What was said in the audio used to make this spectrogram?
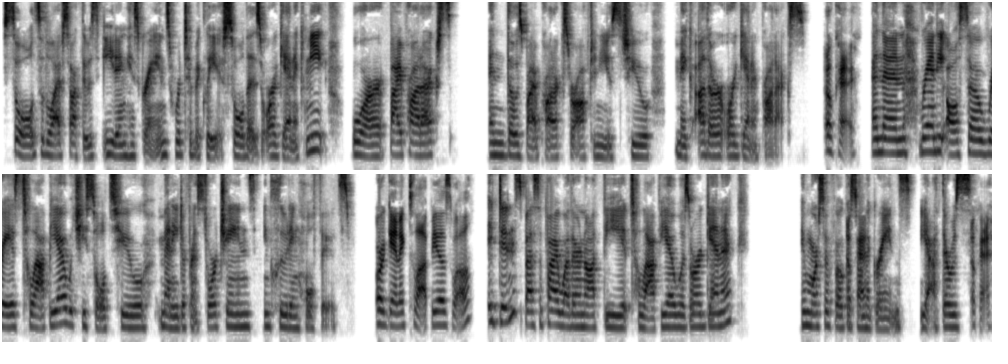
sold. So the livestock that was eating his grains were typically sold as organic meat or byproducts, and those byproducts were often used to make other organic products. Okay. And then Randy also raised tilapia, which he sold to many different store chains, including Whole Foods. Organic tilapia as well. It didn't specify whether or not the tilapia was organic. It more so focused on the grains. Yeah, there was Okay.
